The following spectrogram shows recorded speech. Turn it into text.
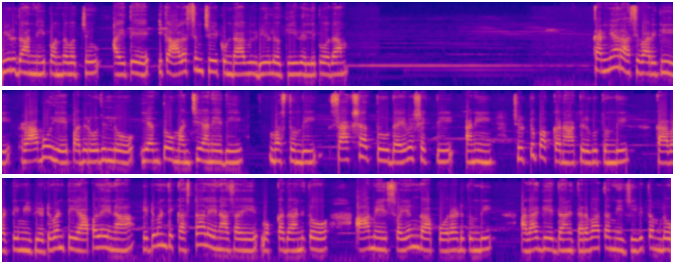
మీరు దాన్ని పొందవచ్చు. అయితే ఇక ఆలస్యం చేయకుండా వీడియోలోకి వెళ్ళిపోదాం. కన్యా రాశి వారికి రాబోయే పది రోజుల్లో ఎంతో మంచి అనేది వస్తుంది. సాక్షాత్తు దైవశక్తి అని చుట్టుపక్కన తిరుగుతుంది. కాబట్టి మీకు ఎటువంటి ఆపదైనా ఎటువంటి కష్టాలైనా సరే ఒక్కదానితో ఆమె స్వయంగా పోరాడుతుంది. అలాగే దాని తర్వాత మీ జీవితంలో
